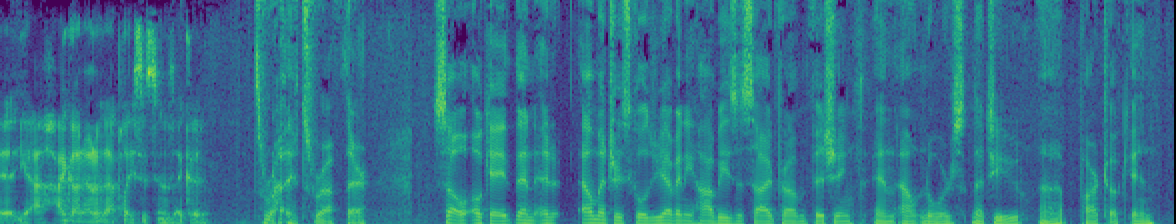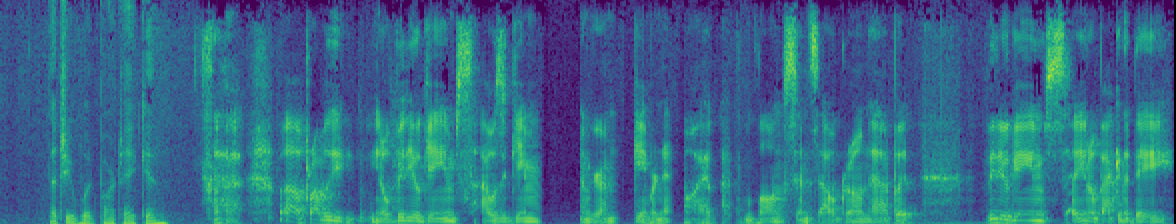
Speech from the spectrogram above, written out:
uh, yeah, I got out of that place as soon as I could. It's rough. It's rough there. So, okay, then at elementary school, do you have any hobbies aside from fishing and outdoors that you uh, partook in, that you would partake in? well, probably, you know, video games. I was a gamer younger. I'm a gamer now. I've long since outgrown that, but video games, you know, back in the day,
